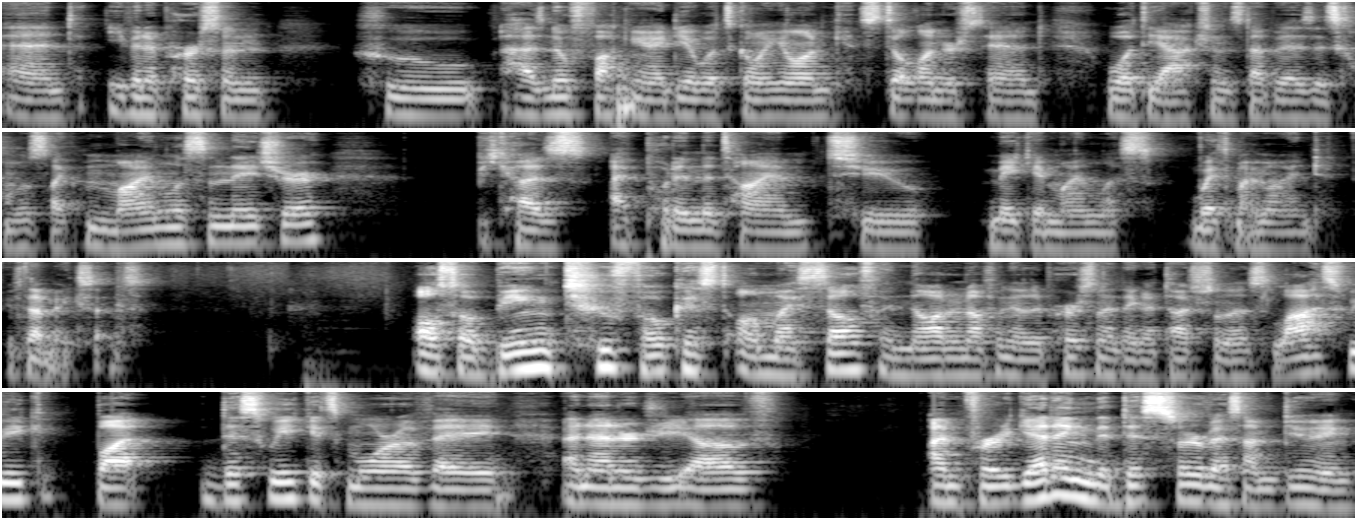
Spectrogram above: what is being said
and even a person who has no fucking idea what's going on can still understand what the action step is. It's almost like mindless in nature because I put in the time to make it mindless with my mind, if that makes sense. Also, being too focused on myself and not enough on the other person. I think I touched on this last week, but this week it's more of a an energy of I'm forgetting the disservice I'm doing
